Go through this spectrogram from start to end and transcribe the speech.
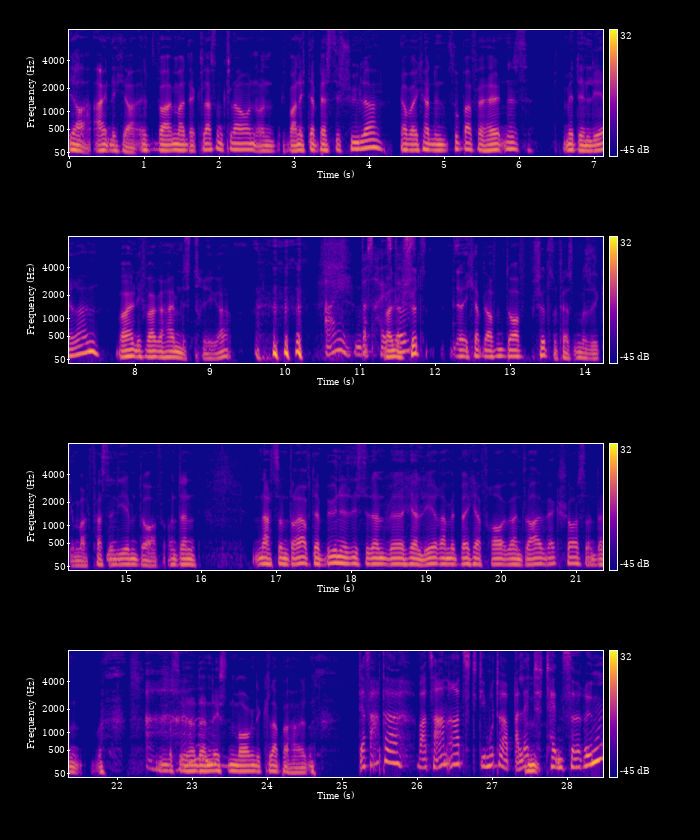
ja, eigentlich ja. Ich war immer der Klassenclown und ich war nicht der beste Schüler, aber ich hatte ein super Verhältnis mit den Lehrern, weil ich war Geheimnisträger. Ei, was heißt weil ich das? Schütz, ich habe auf dem Dorf Schützenfestmusik gemacht, fast in jedem Dorf. Und dann nachts um drei auf der Bühne siehst du dann, welcher Lehrer mit welcher Frau über den Saal wegschoss und dann musste ich dann den nächsten Morgen die Klappe halten. Der Vater war Zahnarzt, die Mutter Balletttänzerin.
